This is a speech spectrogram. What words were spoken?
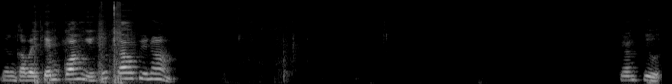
หนึ่งเข้าไปเต็มกล้องอีกคือเก้าพี่น้องแกงจืด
